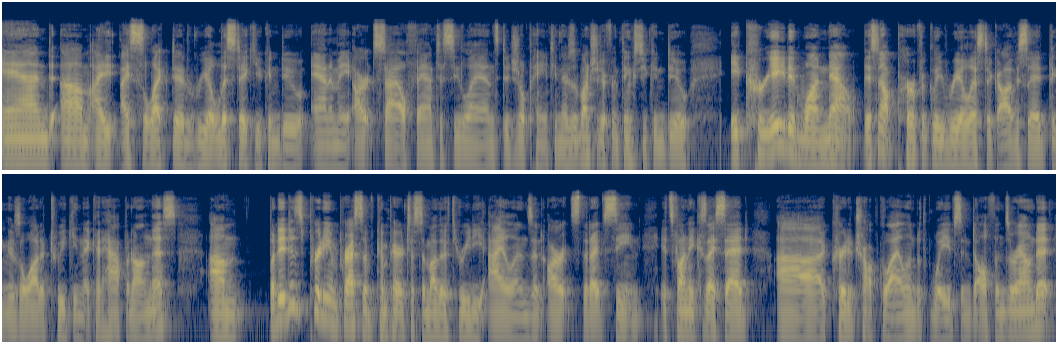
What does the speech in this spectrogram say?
And um, I, I, selected realistic. You can do anime, art style, fantasy lands, digital painting. There's a bunch of different things you can do. It created one. Now, it's not perfectly realistic. Obviously, I think there's a lot of tweaking that could happen on this. Um, but it is pretty impressive compared to some other 3D islands and arts that I've seen. It's funny because I said uh, create a tropical island with waves and dolphins around it.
